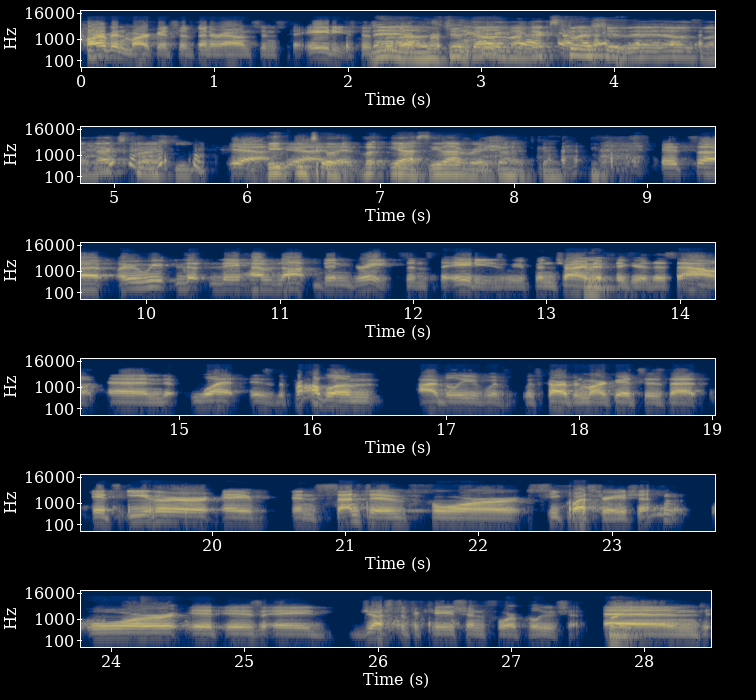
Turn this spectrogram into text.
carbon markets have been around since the 80s. This man, was, was just, that was my next question, man. That was my next question. Yeah. Beat yeah, me to it. But yes, elaborate. Go ahead. Go ahead. it's, uh, I mean, we, they have not been great since the 80s. We've been trying right. to figure this out. And what is the problem? I believe with, with carbon markets is that it's either a incentive for sequestration or it is a justification for pollution. Right. And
